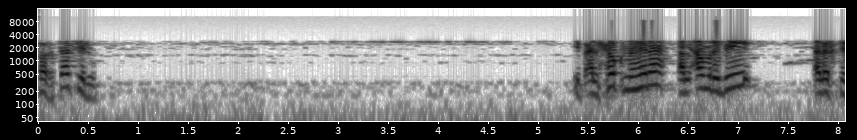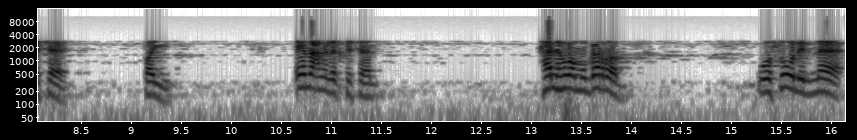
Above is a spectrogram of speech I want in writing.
فاغتسلوا. يبقى الحكم هنا الأمر بالاغتسال. طيب. إيه معنى الاغتسال؟ هل هو مجرد وصول الماء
